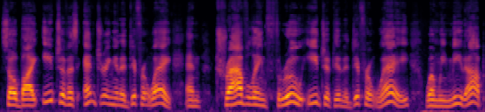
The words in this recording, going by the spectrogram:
So by each of us entering in a different way and traveling through Egypt in a different way, when we meet up,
